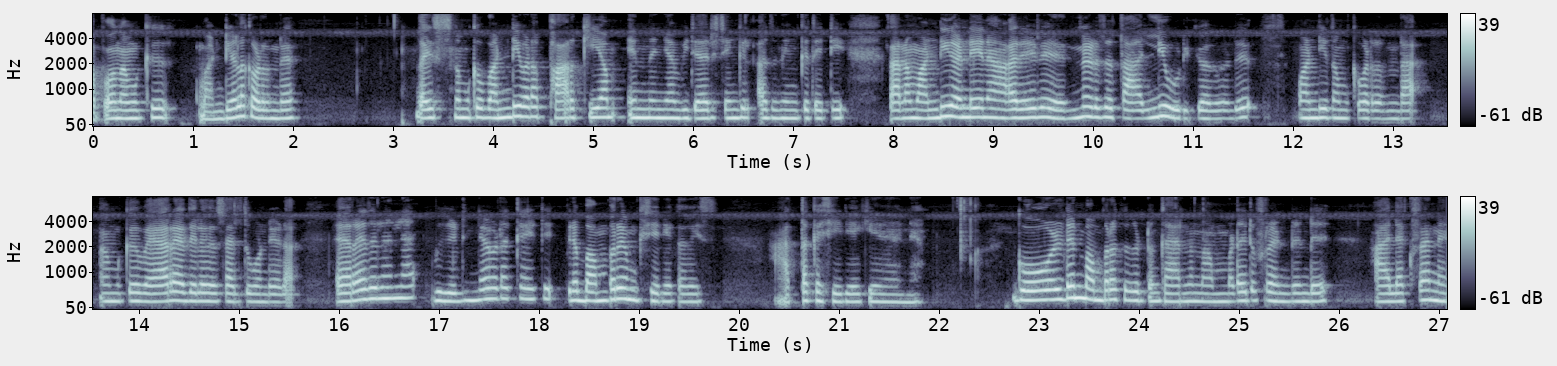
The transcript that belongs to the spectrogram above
അപ്പോൾ നമുക്ക് വണ്ടികളൊക്കെ അവിടെ ഉണ്ട് ഗൈസ് നമുക്ക് വണ്ടി ഇവിടെ പാർക്ക് ചെയ്യാം എന്ന് ഞാൻ വിചാരിച്ചെങ്കിൽ അത് നിങ്ങൾക്ക് തെറ്റി. കാരണം വണ്ടി കണ്ടു കഴിഞ്ഞാൽ ആരെങ്കിലും എന്നെ എടുത്ത് തല്ലി ഓടിക്കും. അതുകൊണ്ട് വണ്ടി നമുക്ക് ഇവിടെ ഇടണ്ട. നമുക്ക് വേറെ ഏതെങ്കിലും ഒരു സ്ഥലത്ത് കൊണ്ടുപോയിടാം വേറെ ഏതെങ്കിലും അല്ല വീടിന്റെ അവിടെ ഒക്കെ ആയിട്ട്. പിന്നെ ബമ്പർ നമുക്ക് ശരിയാക്കാം ഗൈസ് അതൊക്കെ ശരിയാക്കി തന്നെ. ഗോൾഡൻ ബമ്പറൊക്കെ കിട്ടും. കാരണം നമ്മുടെ ഒരു ഫ്രണ്ട് ഉണ്ട്. അലക്സ് തന്നെ.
